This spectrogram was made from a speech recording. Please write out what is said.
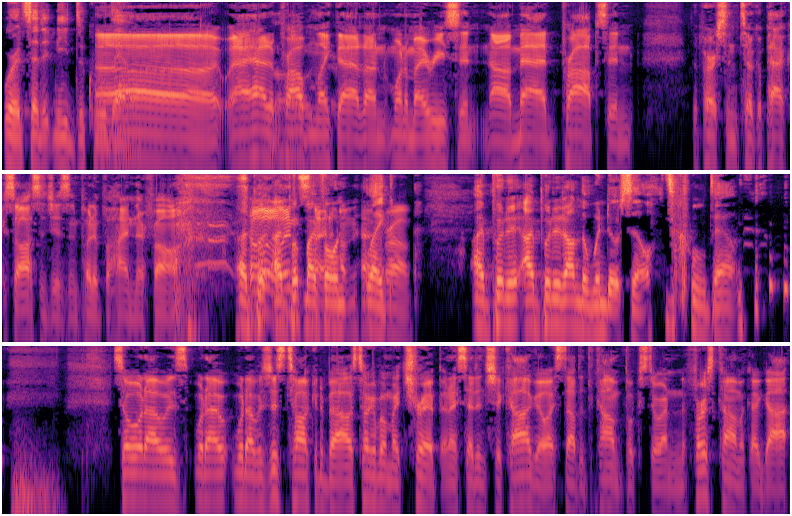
where it said it needed to cool down. Uh, I had a Oh, problem okay. like that on one of my recent uh, Mad props, and the person took a pack of sausages and put it behind their phone. I put- I put my phone, like, prop. I put it. I put it on the windowsill to cool down. So what I was what I what I was just talking about, I was talking about my trip, and I said in Chicago, I stopped at the comic book store, and the first comic I got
